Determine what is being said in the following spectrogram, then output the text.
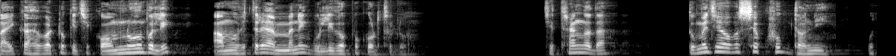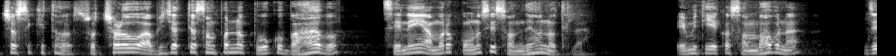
ନାୟିକା ହେବାଠୁ କିଛି କମ୍ ନୁହଁ ବୋଲି ଆମ ଭିତରେ ଆମେମାନେ ଗୁଲିଗପ କରୁଥିଲୁ। ଚିତ୍ରାଙ୍ଗଦା ତୁମେ ଯେ ଅବଶ୍ୟ ଖୁବ୍ ଧନୀ ଉଚ୍ଚଶିକ୍ଷିତ ସ୍ୱଚ୍ଛଳ ଓ ଆଭିଜାତ୍ୟ ସମ୍ପନ୍ନ ପୁଅକୁ ବାହା ହେବ ସେ ନେଇ ଆମର କୌଣସି ସନ୍ଦେହ ନଥିଲା। ଏମିତି ଏକ ସମ୍ଭାବନା ଯେ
